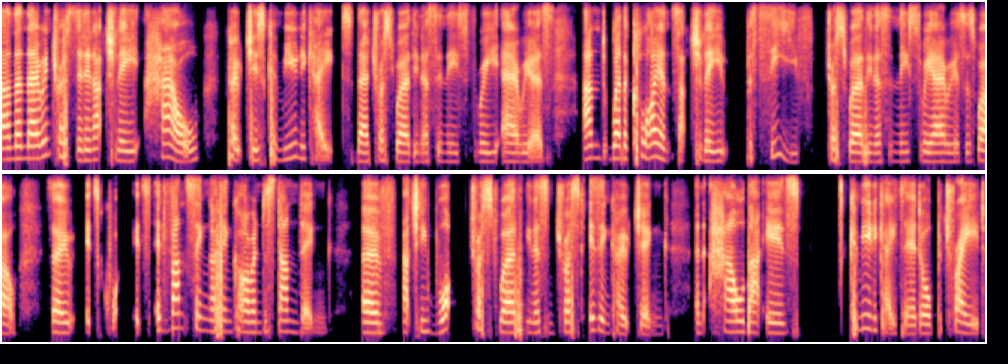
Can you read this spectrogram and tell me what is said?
And then they're interested in actually how coaches communicate their trustworthiness in these three areas and whether clients actually perceive trustworthiness in these three areas as well. So it's quite it's advancing, I think, our understanding of actually what trustworthiness and trust is in coaching and how that is communicated or portrayed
